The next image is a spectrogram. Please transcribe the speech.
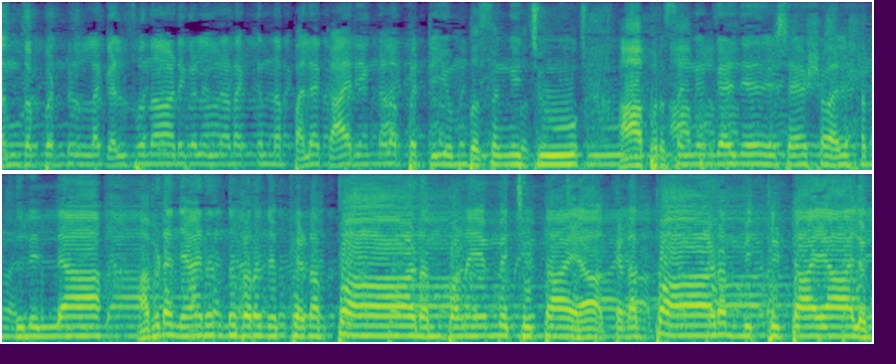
ബന്ധപ്പെട്ടുള്ള ഗൾഫ് നാടുകളിൽ നടക്കുന്ന പല കാര്യങ്ങളെ പറ്റിയും പ്രസംഗിച്ചു. ആ പ്രസംഗം കഴിഞ്ഞതിന് ശേഷം അലഹമില്ല അവിടെ ഞാനെന്ന് പറഞ്ഞു കിടപ്പാടം പണയം വെച്ചിട്ടായ കിടപ്പാടം വിറ്റിട്ടായാലും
